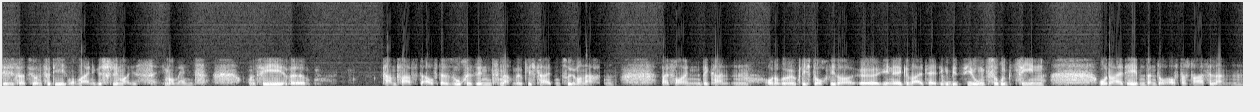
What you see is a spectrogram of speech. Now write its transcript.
die Situation für die um einiges schlimmer ist im Moment und sie äh, krampfhaft auf der Suche sind nach Möglichkeiten zu übernachten. Bei Freunden, Bekannten oder womöglich doch wieder äh, in eine gewalttätige Beziehung zurückziehen oder halt eben dann doch auf der Straße landen.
